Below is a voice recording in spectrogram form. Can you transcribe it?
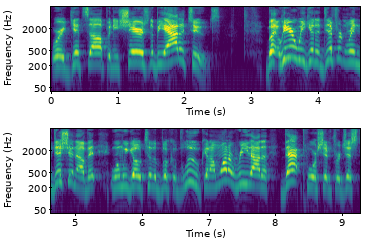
where he gets up and he shares the Beatitudes. But here we get a different rendition of it when we go to the book of Luke. And I want to read out of that portion for just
